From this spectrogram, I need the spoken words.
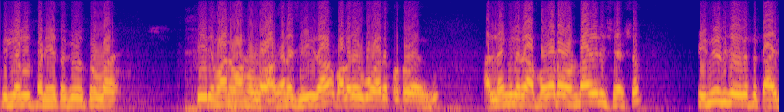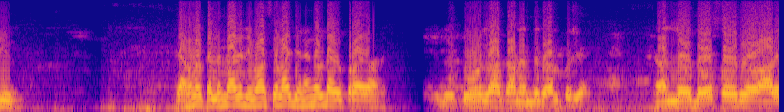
പില്ലറിൽ പണിയത്തക്ക വിധത്തിലുള്ള തീരുമാനമാണുള്ളത്. അങ്ങനെ ചെയ്താൽ വളരെ ഉപകാരപ്രദമായിരുന്നു. അല്ലെങ്കിൽ ഒരു അപകടം ഉണ്ടായതിനു ശേഷം പിന്നീട് ചെയ്തിട്ട് കാര്യമില്ല. ഞങ്ങൾ കല്ലന്താഴ് നിവാസികളായ ജനങ്ങളുടെ അഭിപ്രായമാണ്. ഇത് ടൂറിലാക്കാൻ എന്റെ താല്പര്യം ഞാൻ ദിവസം ഒരു ആറ്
